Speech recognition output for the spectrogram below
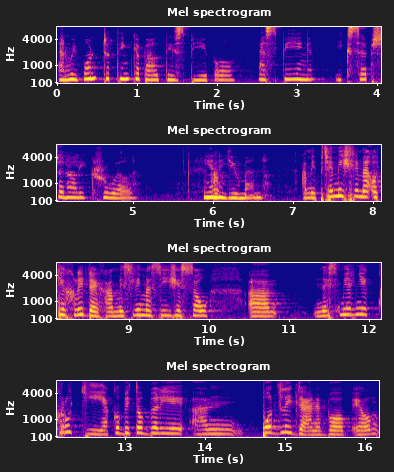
And we want to think about these people as being exceptionally cruel, inhuman. A my přemýšlíme o těch lidech a myslíme si, že jsou uh, nesmírně krutí, jako by to byli uh, podlidé, nebo jo,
